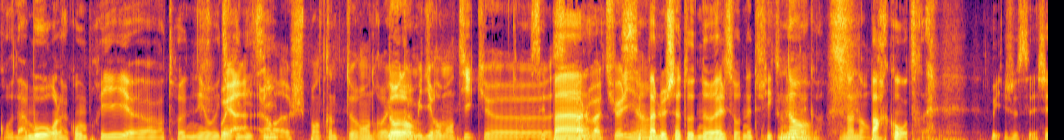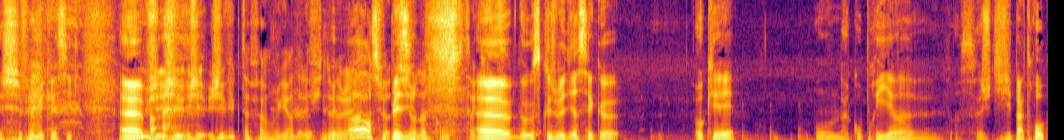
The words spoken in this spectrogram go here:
gros d'amour, on l'a compris, euh, entre Neo et Ouais, Trinity. alors, euh, je suis pas en train de te vendre une non. comédie romantique. c'est pas, pas, le Actually. c'est hein. pas le château de Noël sur Netflix, on est non, d'accord. non, non. Par contre, oui, je sais, j'ai fait mes classiques. J'ai- vu que ta femme regardait les films de Noël Ah, sur, plaisir. sur notre compte. donc ce que je veux dire, c'est que, ok, on a compris, hein, ça justifie pas trop,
